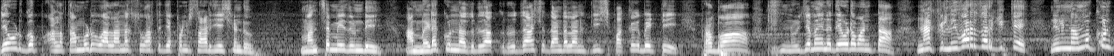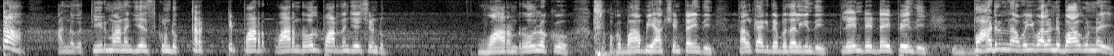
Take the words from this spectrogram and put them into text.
దేవుడు గొప్ప వాళ్ళ తమ్ముడు వాళ్ళ అన్నకు సువార్త చెప్పడం స్టార్ట్ చేసిండు. మంచం మీద ఉండి ఆ మెడకున్న రుదా రుద్రాక్ష దండలను తీసి పక్కకు పెట్టి ప్రభా నిజమైన దేవుడు అంట. నాకు లివర్ దొరికితే నేను నమ్ముకుంటా. అన్న ఒక తీర్మానం చేసుకుండు కరెక్ట్ పార్ వారం రోజులు ప్రార్థన చేసిండు. వారం రోజులకు ఒక బాబు యాక్సిడెంట్ అయింది. తలకాకి దెబ్బ తగిలింది. ప్లేన్ డెడ్ అయిపోయింది. బాడీలను అవయవాలన్నీ బాగున్నాయి.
